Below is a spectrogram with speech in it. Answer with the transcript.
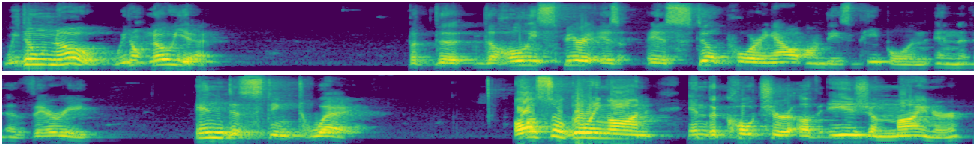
we don't know. We don't know yet. But the, the Holy Spirit is, is still pouring out on these people in, in a very indistinct way. Also, going on in the culture of Asia Minor,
